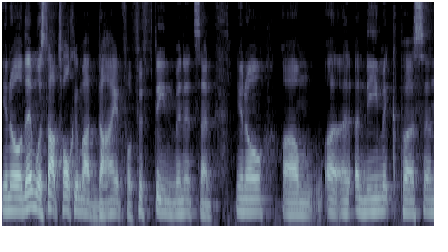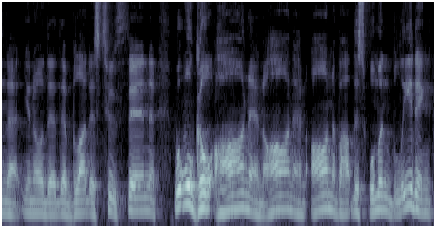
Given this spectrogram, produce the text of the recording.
you know, then we'll start talking about diet for 15 minutes. And, you know, um, an anemic person that, you know, their, their blood is too thin. And we'll, go on and on and on about this woman bleeding.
